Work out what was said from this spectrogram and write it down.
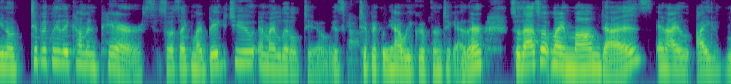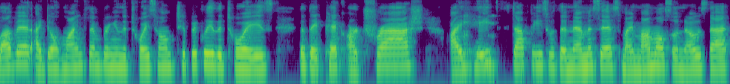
you know, typically they come in pairs. So it's like my big two and my little two is yeah. typically how we group them together. So that's what my mom does. And I, I love it. I don't mind them bringing the toys home. Typically the toys that they pick are trash. I hate stuffies with a nemesis. My mom also knows that.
